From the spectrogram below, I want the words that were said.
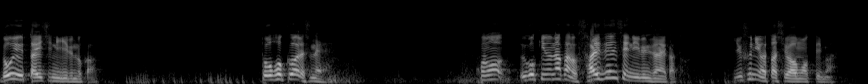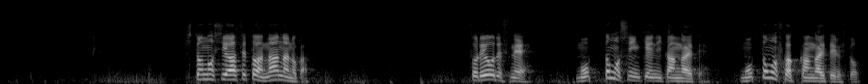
どういった位置にいるのか。東北はですねこの動きの中の最前線にいるんじゃないかというふうに私は思っています。人の幸せとは何なのか。それをですね最も真剣に考えて最も深く考えている人。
